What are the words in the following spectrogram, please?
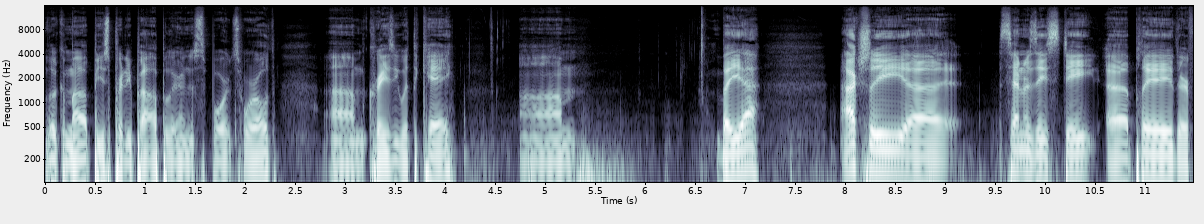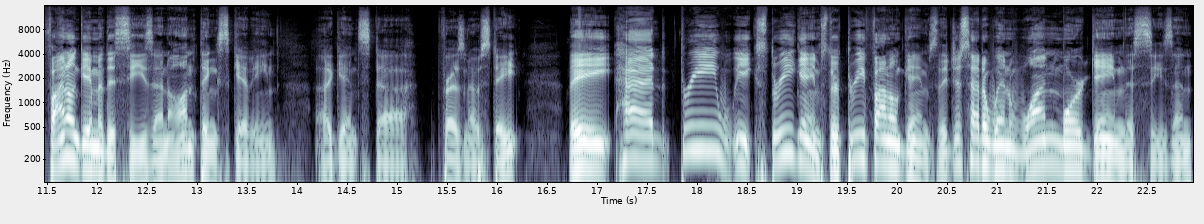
look him up. He's pretty popular in the sports world. Um, crazy with the K. Um, but yeah, actually, uh, San Jose State uh, played their final game of the season on Thanksgiving against uh, Fresno State. They had three weeks, three games, their three final games. They just had to win one more game this season,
